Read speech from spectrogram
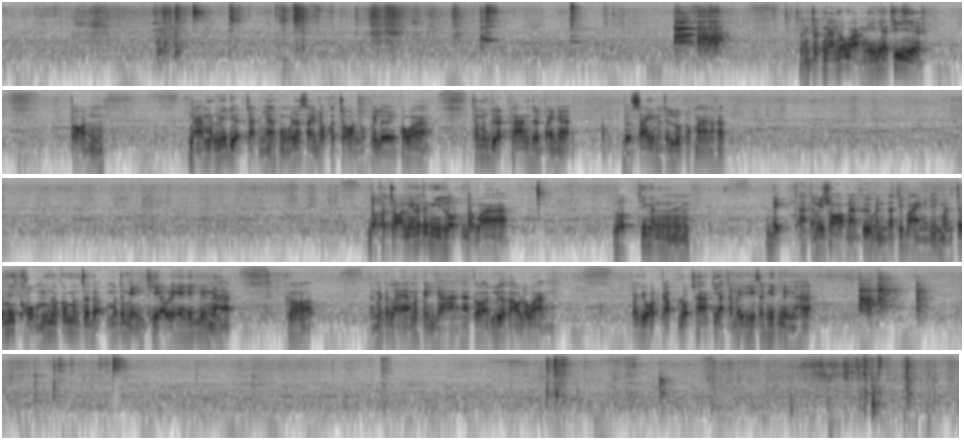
หลังจากนั้นระหว่างนี้เนี่ยที่ตอนน้ำมันไม่เดือดจัดเงี้ยผมก็จะใส่ดอกกระจรลงไปเลย เพราะว่าถ้ามันเดือดพล่านเกินไปเนี่ย เดี๋ยวไส้มันจะหลุดออกมานะครับ ดอกขจรเนี้ก็จะมีรสแบบว่ารสที่มันเด็กอาจจะไม่ชอบนะคือมันอธิบายไงดี เหมือนจะไม่ขมแล้วก็มันจะแบบมันจะเหม็นเขียวอะไรเงี้ยนิดนึงนะฮะก็แต่ไม่เป็นไรฮะมันเป็นยานะก็เลือกเอาระหว่างประโยชน์กับรสชาติที่อาจจะไม่ดีสักนิดหนึ่งนะฮะ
